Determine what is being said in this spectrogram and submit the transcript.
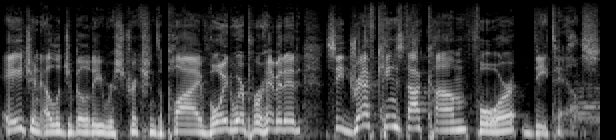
Age and eligibility restrictions apply. Void where prohibited. See DraftKings.com for details.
